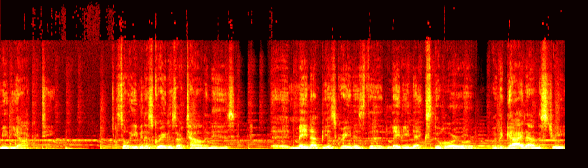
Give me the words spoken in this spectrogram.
mediocrity. So, even as great as our talent is, it may not be as great as the lady next door or, or the guy down the street,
